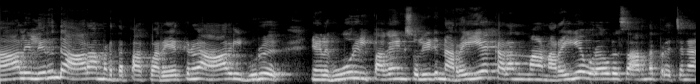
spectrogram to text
நாளிலிருந்து ஆறாம் இடத்தை பார்க்குவார். ஏற்கனவே ஆறில் குரு எங்களுக்கு ஊரில் பகைன்னு சொல்லிட்டு நிறைய கடன்மா நிறைய உறவுகள் சார்ந்த பிரச்சனை.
